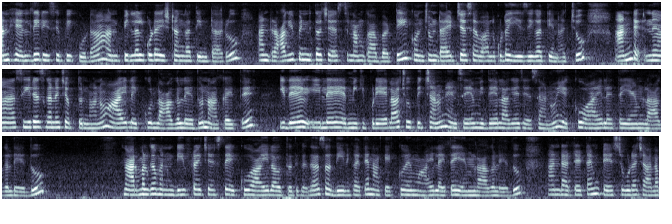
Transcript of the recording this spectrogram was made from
అండ్ హెల్దీ రెసిపీ కూడా. అండ్ పిల్లలు కూడా ఇష్టంగా తింటారు. అండ్ రాగి పిండితో చేస్తున్నాం కాబట్టి కొంచెం డైట్ చేసే వాళ్ళు కూడా ఈజీగా తినచ్చు. అండ్ సీరియస్గానే చెప్తున్నాను. ఆయిల్ ఎక్కువ లాగలేదు నాకైతే. ఇదే ఇలే మీకు ఇప్పుడు ఎలా చూపించాను నేను సేమ్ ఇదేలాగే చేశాను. ఎక్కువ ఆయిల్ అయితే ఏం లాగలేదు. నార్మల్గా మనం డీప్ ఫ్రై చేస్తే ఎక్కువ ఆయిల్ అవుతుంది కదా సో దీనికైతే నాకు ఎక్కువ ఏం ఆయిల్ అయితే ఏం లాగలేదు. And at a time taste కూడా చాలా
